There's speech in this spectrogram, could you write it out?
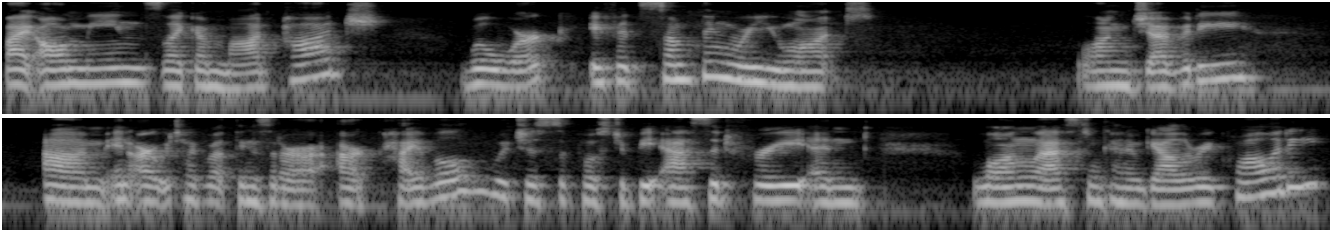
by all means, like a Mod Podge will work. If it's something where you want longevity, um, in art we talk about things that are archival, which is supposed to be acid-free and long-lasting kind of gallery quality.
